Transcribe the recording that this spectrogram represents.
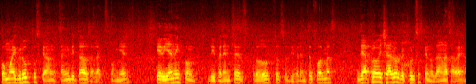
cómo hay grupos que están invitados a la Expo Miel que vienen con diferentes productos o diferentes formas de aprovechar los recursos que nos dan las abejas.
